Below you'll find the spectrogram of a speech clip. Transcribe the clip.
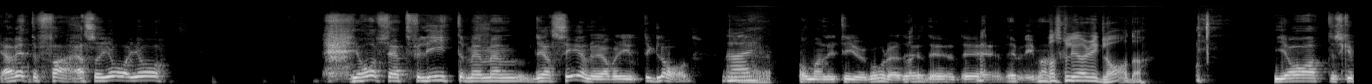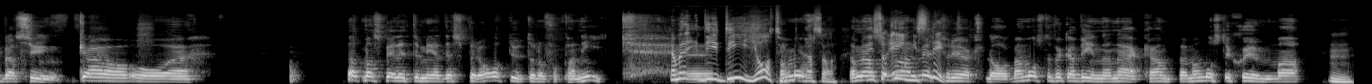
jag vet inte fan. Alltså jag... jag jag har sett för lite, men, men det jag ser nu, jag blir ju inte glad. Nej. Om man är lite djurgårdare, det, det, det, det blir man. Vad skulle göra dig glad då? Ja, att det skulle börja synka och, och eh, att man spelar lite mer desperat utan att få panik. ja, men det är det jag Man tycker. måste- Alltså. Ja, det är alltså, så ängsligt. trögt lag. Man måste försöka vinna närkampen. Man måste skymma. Mm.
